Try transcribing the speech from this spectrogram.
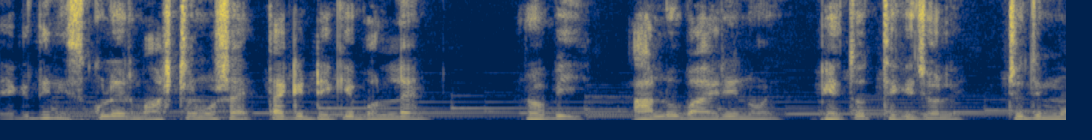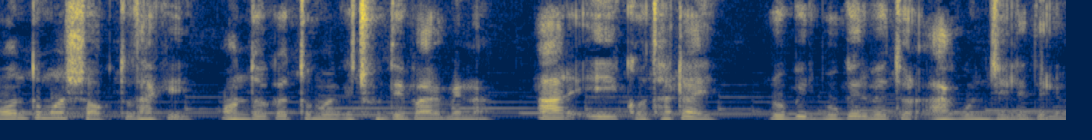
একদিন স্কুলের মাস্টারমশাই তাকে ডেকে বললেন, রবি, আলো বাইরে নয়, ভেতর থেকে জ্বলে। যদি মন তোমার শক্ত থাকে, অন্ধকার তোমাকে ছুঁতে পারবে না। আর এই কথাটাই রবির বুকের ভেতর আগুন জ্বেলে দিল।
